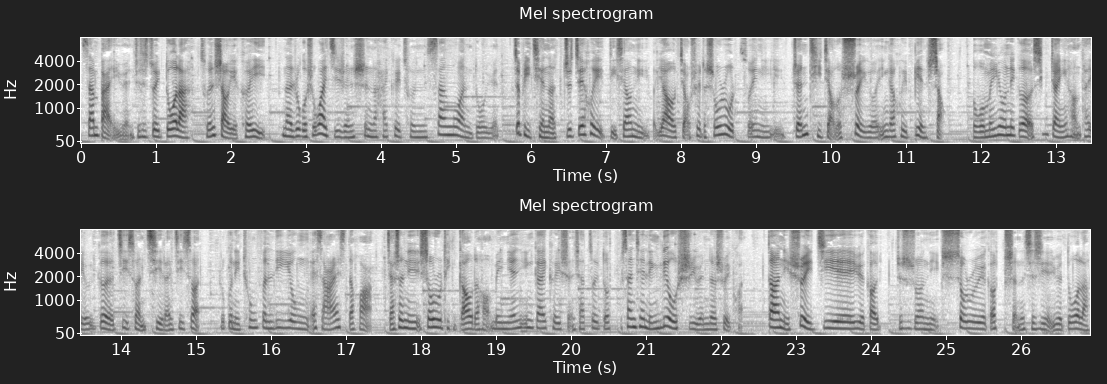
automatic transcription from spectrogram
三百元，这是最多啦，存少也可以。那如果是外籍人士呢，还可以存三万多元，这笔钱呢直接会抵消你要缴税的收入，所以你整体缴的税额应该会变少。我们用那个新展银行，它有一个计算器来计算。如果你充分利用 SRS 的话，假设你收入挺高的哈，每年应该可以省下最多三千零六十元的税款。当然，你税阶越高，就是说你收入越高，省的其实也越多了。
